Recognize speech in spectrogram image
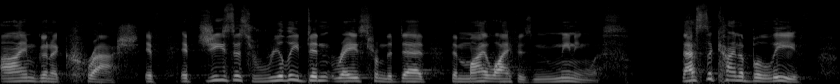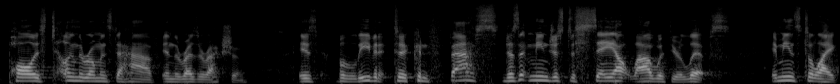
i'm going to crash. If if jesus really didn't raise from the dead then my life is meaningless. That's the kind of belief Paul is telling the Romans to have in the resurrection is believe in it. To confess doesn't mean just to say out loud with your lips. It means to like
